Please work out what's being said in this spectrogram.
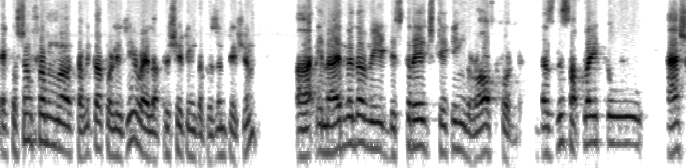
a question from uh, Kavita Koleji while appreciating the presentation. Uh, in Ayurveda, we discourage taking raw food. Does this apply to ash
